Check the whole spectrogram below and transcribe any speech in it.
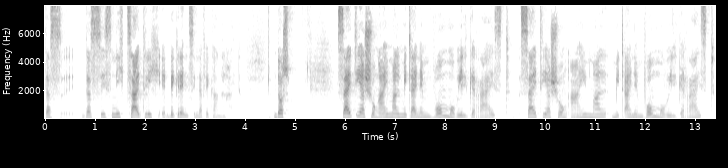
Das, das ist nicht zeitlich begrenzt in der Vergangenheit. Dos. Seid ihr schon einmal mit einem Wohnmobil gereist? Seid ihr schon einmal mit einem Wohnmobil gereist?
